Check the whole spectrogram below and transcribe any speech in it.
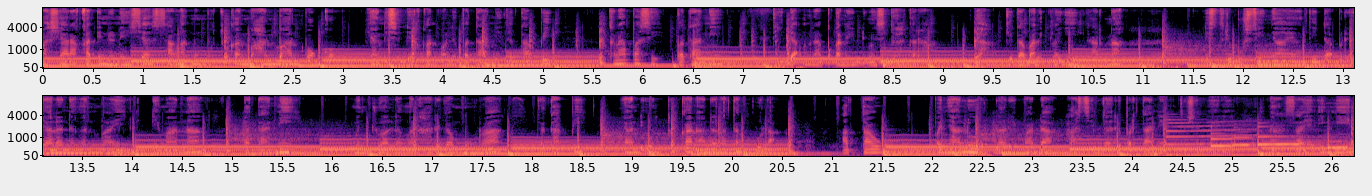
masyarakat Indonesia sangat membutuhkan bahan-bahan pokok yang disediakan oleh petani. Tetapi kenapa sih petani tidak mendapatkan hidup yang sejahtera? Ya, kita balik lagi karena distribusinya yang tidak berjalan dengan baik di mana dengan harga murah tetapi yang diuntungkan adalah tengkulak atau penyalur daripada hasil dari pertanian itu sendiri. Nah, saya ingin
